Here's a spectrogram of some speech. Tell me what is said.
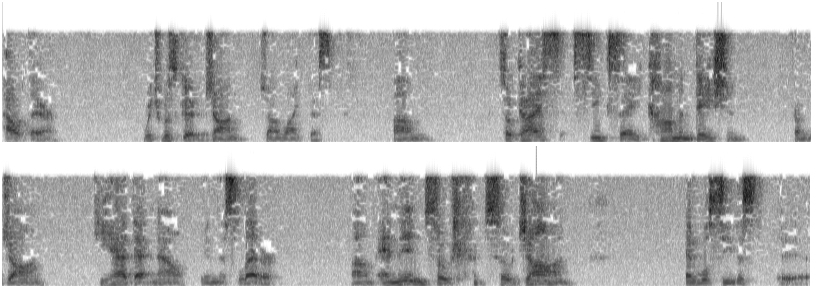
out there, which was good. John John liked this. Um, so Gaius seeks a commendation from John. He had that now in this letter, um, and then so so John, and we'll see this uh,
